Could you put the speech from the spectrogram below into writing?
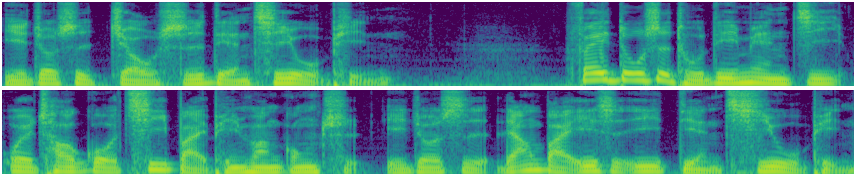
也就是九十点七五平；非都市土地面积未超过七百平方公尺，也就是两百一十一点七五平。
